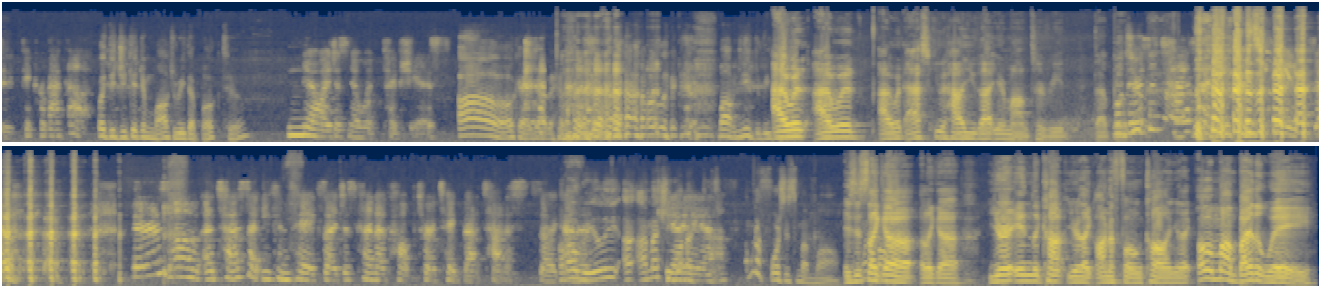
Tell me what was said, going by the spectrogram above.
to pick her back up. But did you get your mom to read that book too? No, I just know what type she is. Oh, okay, got it. I was like, mom, you need to read. I would, I would, I would ask you how you got your mom to read that book. Well, there's a test that you can take. So there's um, a test that you can take. So I just kind of helped her take that test. So I oh, kinda, really? I, I'm actually Yeah, gonna. yeah, yeah. I'm gonna force this to my mom. Is this My like mom- a like a you're in the con- you're like on a phone call and you're like, oh mom, by the way,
